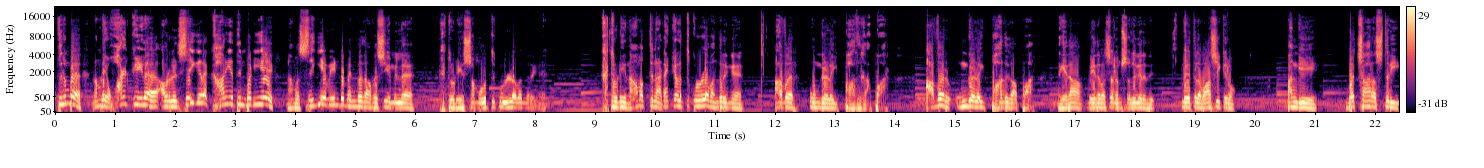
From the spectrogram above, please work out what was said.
திரும்ப நம்முடைய வாழ்க்கையில அவர்கள் செய்கிற காரியத்தின்படியே நாம செய்ய வேண்டும் என்பது அவசியம் இல்லை கர்த்தருடைய சமூகத்துக்குள்ள வந்துருங்க. கர்த்தருடைய நாமத்தின் அடைக்கலத்துக்குள்ள வந்துருங்க. அவர் உங்களை பாதுகாப்பார். அவர் உங்களை பாதுகாப்பார். அங்கேதான் வேதவசனம் சொல்லுகிறது. வேதத்துல வாசிக்கிறோம். அங்கே உபச்சார ஸ்திரீ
